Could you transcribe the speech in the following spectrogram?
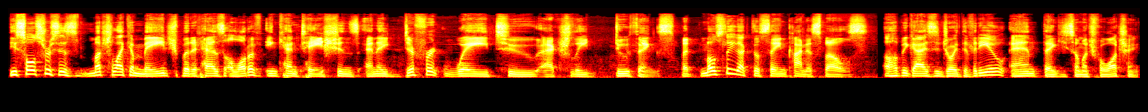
The sorceress is much like a mage, but it has a lot of incantations and a different way to actually do things, but mostly like the same kind of spells. I hope you guys enjoyed the video and thank you so much for watching.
